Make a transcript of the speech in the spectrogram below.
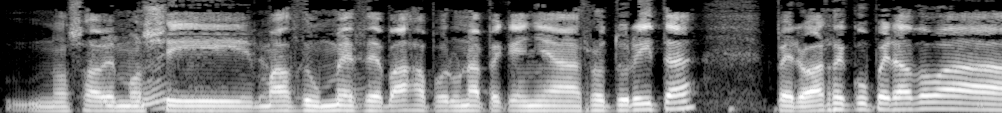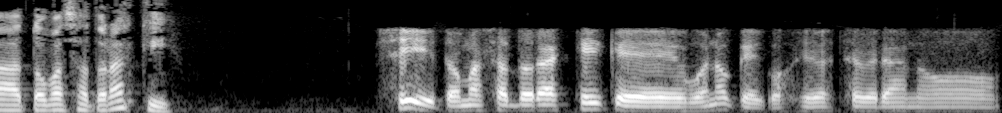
No sabemos si más de un mes de baja por una pequeña roturita, pero ha recuperado a Tomás Satoraski. Sí, Tomás Satoraski, que bueno, que cogió este verano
